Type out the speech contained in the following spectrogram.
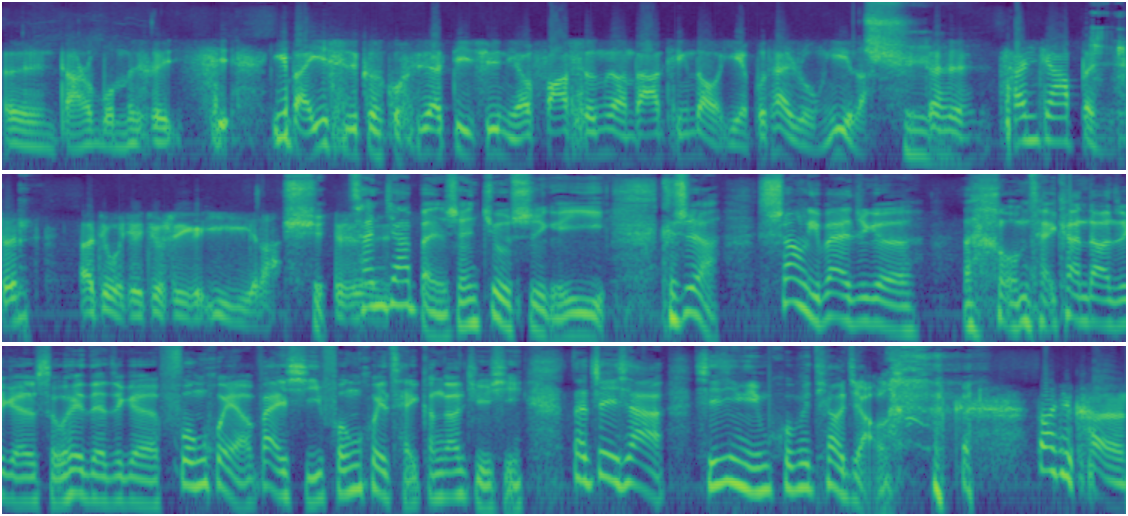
呃，当然我们可以 一百一十个国家地区，你要发声让大家听到，也不太容易了。是，但是参加本身，啊、呃，就我觉得就是一个意义了。是，参加本身就是一个意义。可是啊，上礼拜这个，呃，我们才看到这个所谓的这个峰会啊，外习峰会才刚刚举行，那这一下习近平会不会跳脚了？那就看，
